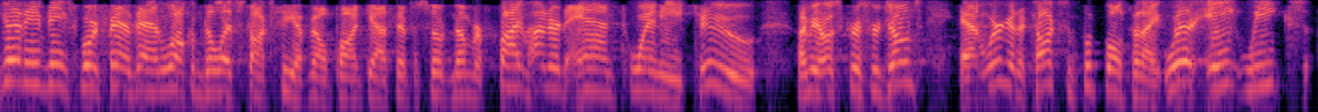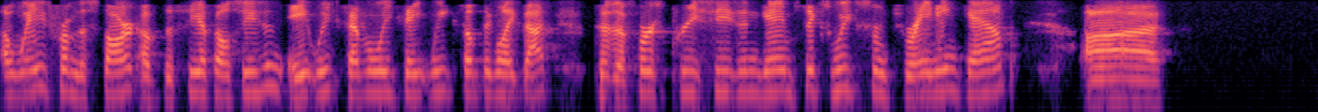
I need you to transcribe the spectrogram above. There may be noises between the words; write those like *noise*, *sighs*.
good evening, sports fans, and welcome to Let's Talk CFL podcast, episode number 522. I'm your host, Christopher Jones, and we're going to talk some football tonight. We're eight weeks away from the start of the CFL season, eight weeks, seven weeks, eight weeks, something like that, to the first preseason game, six weeks from training camp. Uh,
